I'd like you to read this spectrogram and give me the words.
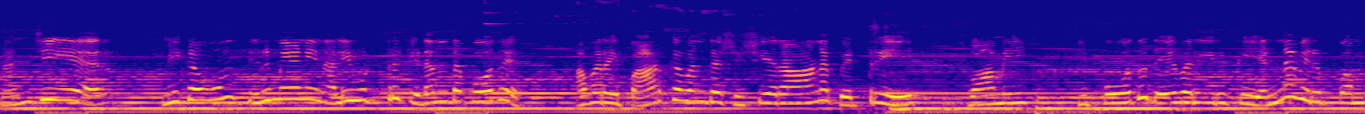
நஞ்சியர் மிகவும் திருமேனி நலிவுற்று கிடந்தபோது அவரை பார்க்க வந்த சிஷ்யரான பெற்றி சுவாமி இப்போது தேவரீருக்கு என்ன விருப்பம்?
